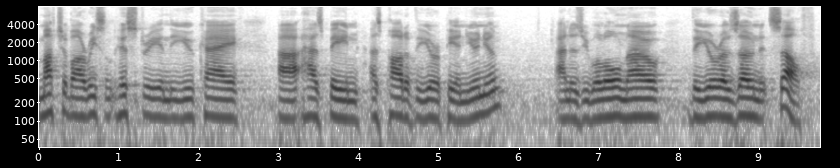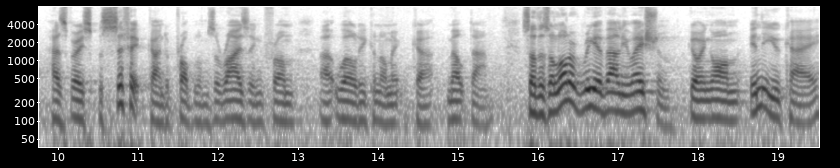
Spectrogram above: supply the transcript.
Much of our recent history in the UK uh, has been as part of the European Union. And as you will all know, the Eurozone itself has very specific kind of problems arising from uh, world economic uh, meltdown. So there's a lot of re-evaluation going on in the UK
